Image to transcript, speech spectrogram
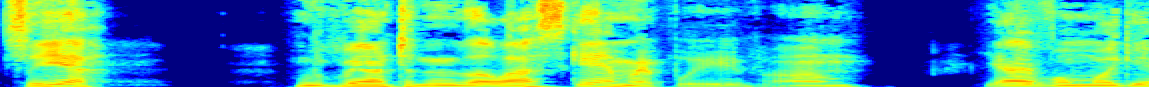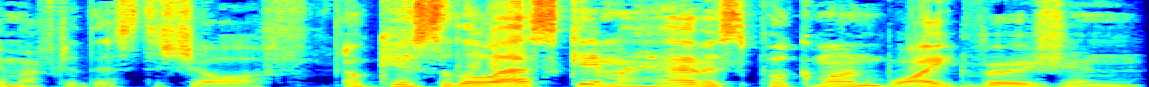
So yeah. moving on to the last game, I believe. Um, yeah, I have one more game after this to show off. Okay, so the last game I have is Pokemon White version.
